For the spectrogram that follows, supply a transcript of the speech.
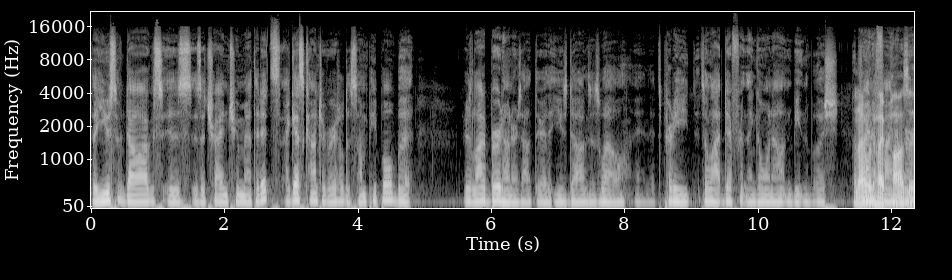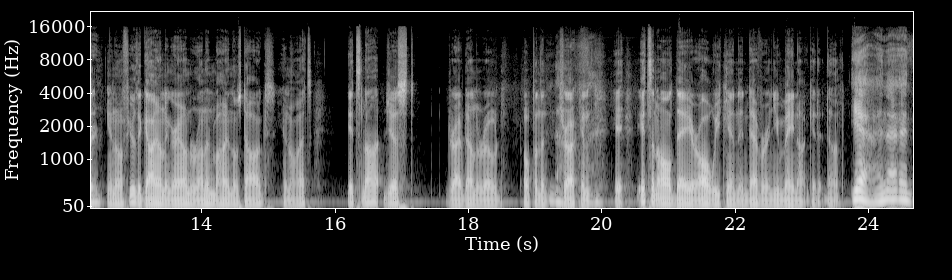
the use of dogs is is a tried and true method. It's I guess controversial to some people, but there's a lot of bird hunters out there that use dogs as well, and it's pretty. It's a lot different than going out and beating the bush. And I would to find a hyposit, you know, if you're the guy on the ground running behind those dogs, you know, that's it's not just drive down the road, open the No. truck, and it, it's an all day or all weekend endeavor, and you may not get it done. Yeah, and, that, and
